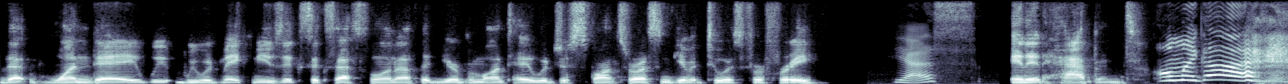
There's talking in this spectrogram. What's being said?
that one day we we would make music successful enough that yerba mate would just sponsor us and give it to us for free, yes. And it happened. Oh my god.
